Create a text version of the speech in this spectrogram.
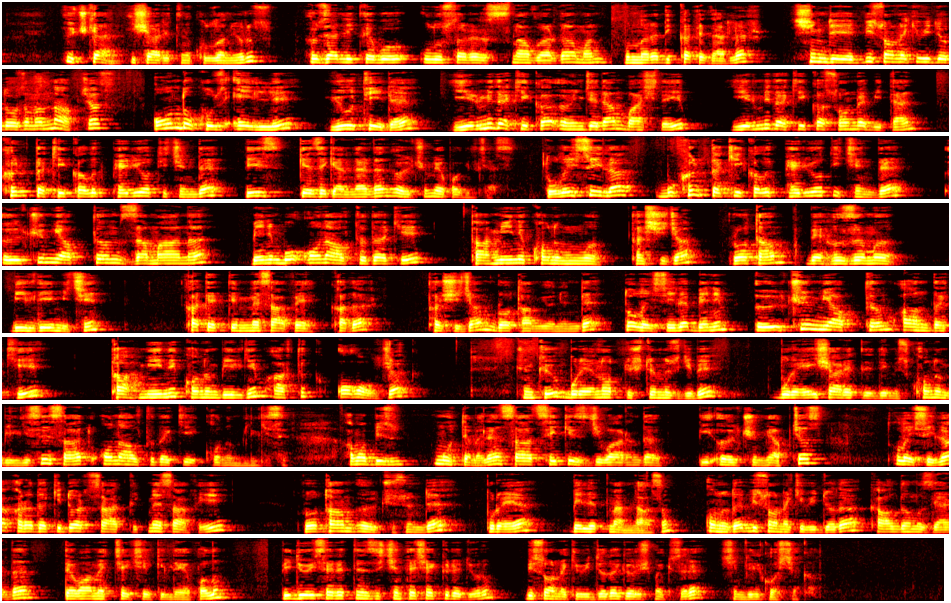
üçgen işaretini kullanıyoruz. Özellikle bu uluslararası sınavlarda aman bunlara dikkat ederler. Şimdi bir sonraki videoda o zaman ne yapacağız? 19.50 UT'de 20 dakika önceden başlayıp 20 dakika sonra biten 40 dakikalık periyot içinde biz gezegenlerden ölçüm yapabileceğiz. Dolayısıyla bu 40 dakikalık periyot içinde ölçüm yaptığım zamana benim bu 16'daki tahmini konumumu taşıyacağım. Rotam ve hızımı bildiğim için kat ettiğim mesafe kadar taşıyacağım rotam yönünde. Dolayısıyla benim ölçüm yaptığım andaki tahmini konum bilgim artık o olacak. Çünkü buraya not düştüğümüz gibi buraya işaretlediğimiz konum bilgisi saat 16'daki konum bilgisi. Ama biz muhtemelen saat 8 civarında bir ölçüm yapacağız. Dolayısıyla aradaki 4 saatlik mesafeyi rotam ölçüsünde buraya belirtmem lazım. Onu da bir sonraki videoda kaldığımız yerden devam edecek şekilde yapalım. Videoyu seyrettiğiniz için teşekkür ediyorum. Bir sonraki videoda görüşmek üzere. Şimdilik hoşçakalın.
